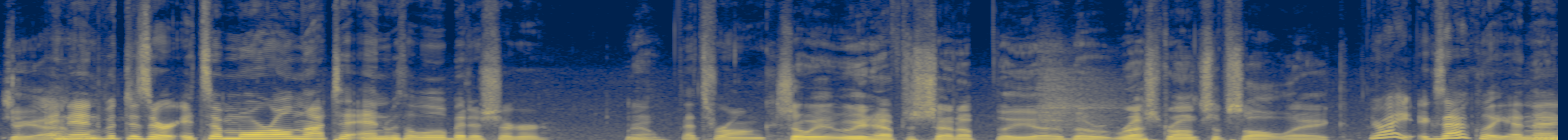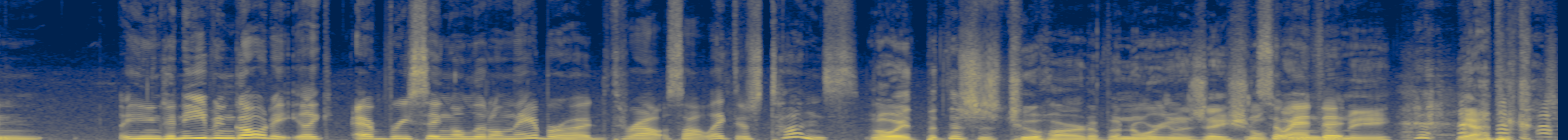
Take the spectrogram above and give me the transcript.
Yeah. and end with dessert. It's immoral not to end with a little bit of sugar. Yeah. That's wrong. So we- we'd have to set up the uh, the restaurants of Salt Lake. Right, exactly. And, And- then you can even go to like every single little neighborhood throughout Salt Lake. There's tons. Oh wait, but this is too hard of an organizational So thing end for it. me. Yeah, because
